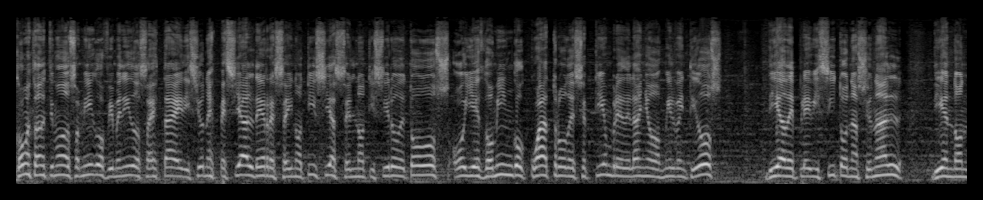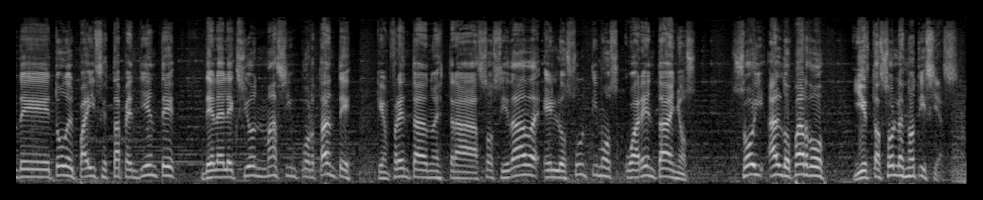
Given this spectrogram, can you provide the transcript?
¿Cómo están estimados amigos? Bienvenidos a esta edición especial de RCI Noticias, el noticiero de todos. Hoy es domingo 4 de septiembre del año 2022, día de plebiscito nacional, día en donde todo el país está pendiente de la elección más importante que enfrenta nuestra sociedad en los últimos 40 años. Soy Aldo Pardo y estas son las noticias.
